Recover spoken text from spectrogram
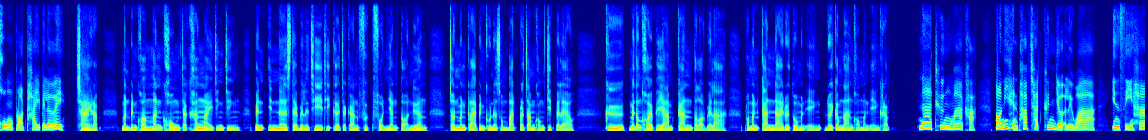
คงปลอดภัยไปเลย ใช่ครับ มันเป็นความมั่นคงจากข้างในจริง ๆ เป็น inner stability ที่เกิดจากการฝึกฝนอย่างต่อเนื่อง จนมันกลายเป็นคุณสมบัติประจำของจิตไปแล้ว คือไม่ต้องคอยพยายามกันตลอดเวลา เพราะมันกันได้ด้วยตัวมันเอง ด้วยกำลังของมันเองครับ น่าทึ่งมากค่ะ ตอนนี้เห็นภาพชัดขึ้นเยอะเลยว่าอินทรีย์ห้า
